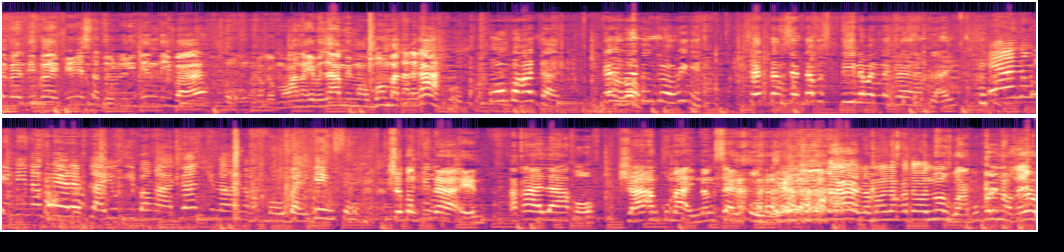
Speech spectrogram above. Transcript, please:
75 years, natuloy din, di ba? Gamukha ng iba sa amin, mga bomba talaga. Bomba ka dyan. Kaya nga itong drawing eh. Set ng set, tapos di naman nagre-reply. Eh anong hindi nagre-reply yung iba nga dyan? Kinakain ng mga mobile games eh. Siya bang kinain? Akala ko, siya ang kumain ng cellphone ko. Ganyan ka, lamang lang katawan mo, gwapo pa rin ako sa'yo.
